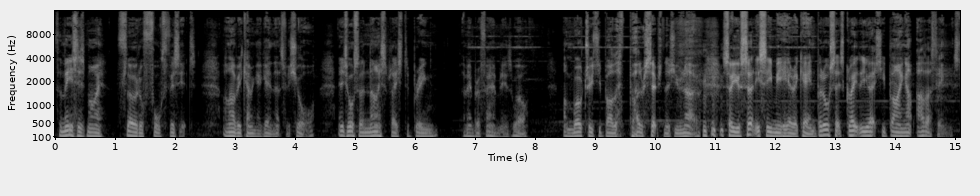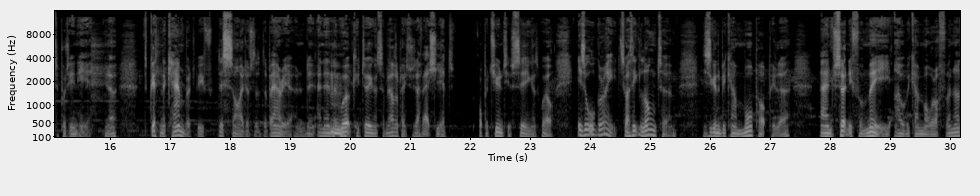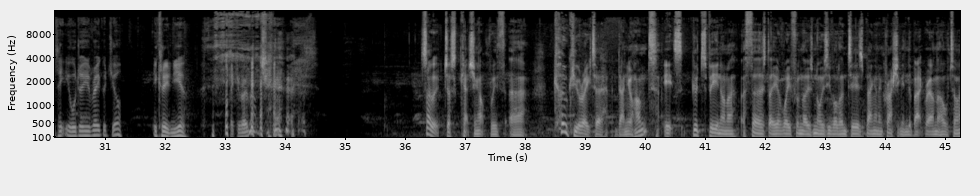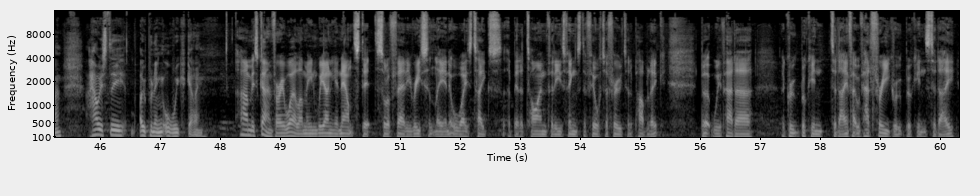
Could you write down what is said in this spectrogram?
For me, this is my third or fourth visit, and I'll be coming again, that's for sure. And it's also a nice place to bring a member of family as well. I'm well treated by the by the reception, as you know. so you'll certainly see me here again. But also, it's great that you're actually buying up other things to put in here. You know, getting the Canberra to be this side of the, the barrier, and and then Mm. the work you're doing on some of the other places, which I've actually had opportunity of seeing as well, is all great. So I think long term, this is going to become more popular, and certainly for me, I will become more often. And I think you're doing a very good job, including you. Thank you very much. so, just catching up with uh, co curator Daniel Hunt. It's good to be in on a, a Thursday away from those noisy volunteers banging and crashing in the background the whole time. How is the opening all week going? Um, it's going very well. I mean, we only announced it sort of fairly recently, and it always takes a bit of time for these things to filter through to the public. But we've had a, a group booking today. In fact, we've had three group bookings today,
